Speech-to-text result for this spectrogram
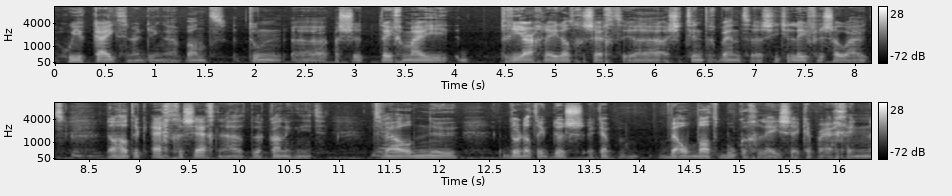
hoe je kijkt naar dingen. Want toen, eh, als je tegen mij drie jaar geleden had gezegd, eh, als je twintig bent, ziet je leven er zo uit. Mhm. Dan had ik echt gezegd, nou, dat, dat kan ik niet. Ja. Terwijl nu, doordat ik dus, ik heb wel wat boeken gelezen. Ik heb er echt geen,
